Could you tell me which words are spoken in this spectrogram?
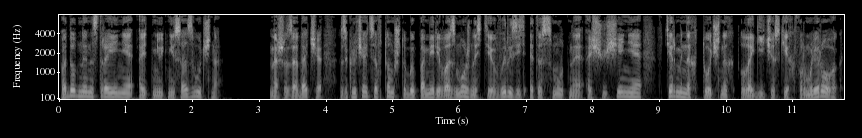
подобное настроение отнюдь не созвучно. Наша задача заключается в том, чтобы по мере возможности выразить это смутное ощущение в терминах точных логических формулировок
